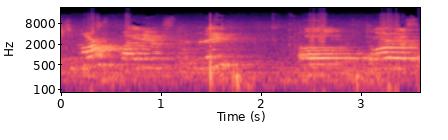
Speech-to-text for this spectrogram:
is tomorrow Friday or Saturday? Um, tomorrow is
